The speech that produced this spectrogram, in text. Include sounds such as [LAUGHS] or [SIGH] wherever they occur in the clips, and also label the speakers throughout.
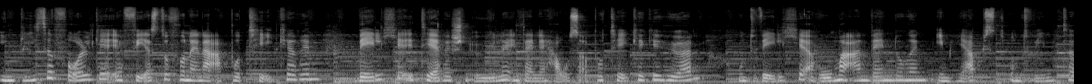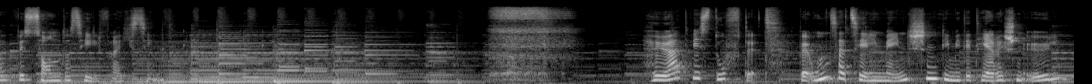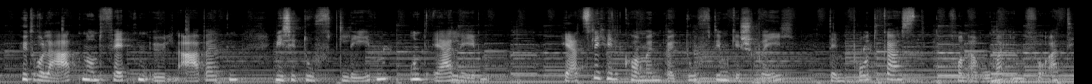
Speaker 1: In dieser Folge erfährst du von einer Apothekerin, welche ätherischen Öle in deine Hausapotheke gehören und welche Aromaanwendungen im Herbst und Winter besonders hilfreich sind. Hört, wie es duftet. Bei uns erzählen Menschen, die mit ätherischen Ölen, Hydrolaten und fetten Ölen arbeiten, wie sie Duft leben und erleben. Herzlich willkommen bei Duft im Gespräch – dem Podcast von aromainfo.at.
